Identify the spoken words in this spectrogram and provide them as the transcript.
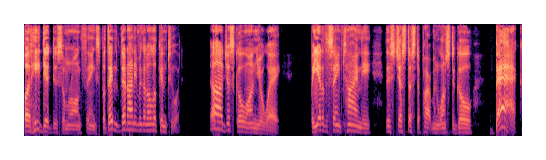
but he did do some wrong things. But they, they're not even going to look into it. Uh, just go on your way. But yet at the same time, the this Justice Department wants to go back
